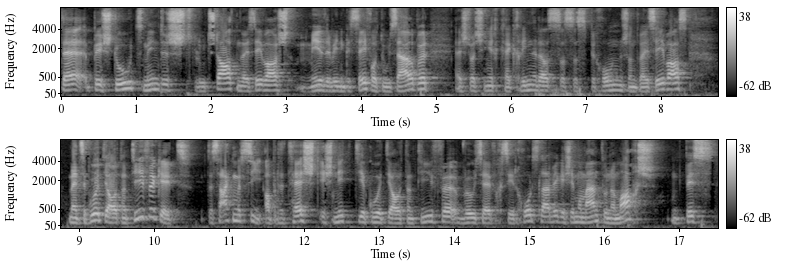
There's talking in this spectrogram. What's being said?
dann bist du zumindest laut Staat und weiss ich was, mehr oder weniger safe, auch du selber hast wahrscheinlich kein kleiner, als, dass du es bekommst und weiss ich was. Wenn es eine gute Alternative gibt, dann sagen wir sie. Aber der Test ist nicht die gute Alternative, weil es einfach sehr kurzlebig ist. Im Moment, wo du ihn machst und bis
